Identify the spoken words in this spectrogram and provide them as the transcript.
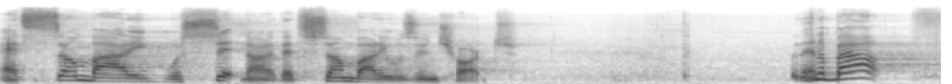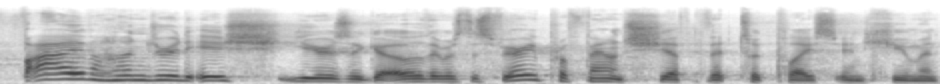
and somebody was sitting on it, that somebody was in charge. But then, about 500 ish years ago, there was this very profound shift that took place in human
